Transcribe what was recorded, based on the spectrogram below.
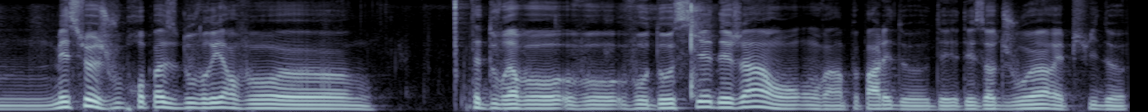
messieurs, je vous propose d'ouvrir vos peut-être d'ouvrir vos, vos, dossiers déjà. On, va un peu parler de, des, autres joueurs et puis de,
